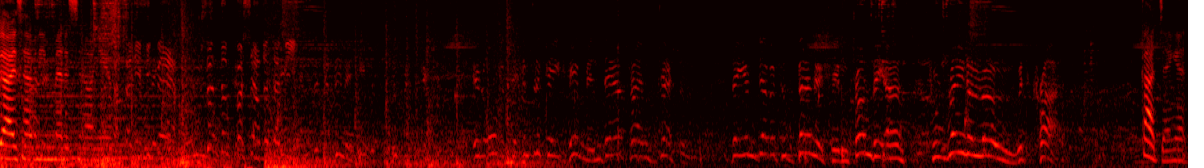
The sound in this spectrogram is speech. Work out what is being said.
Guys have any medicine on you? In order to implicate him in their transgressions, they endeavor to banish him from the earth to reign alone with Christ. God dang it.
